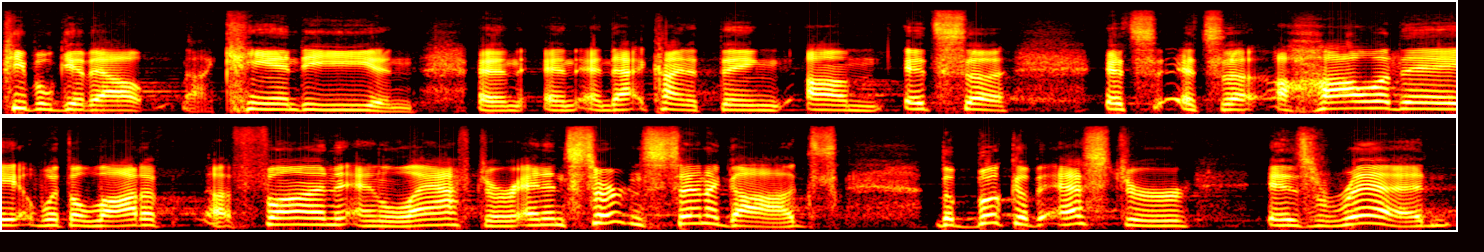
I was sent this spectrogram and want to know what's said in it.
people give out uh, candy and, and, and, and that kind of thing. Um, it's a, it's, it's a, a, holiday with a lot of uh, fun and laughter. And in certain synagogues, the book of Esther is read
